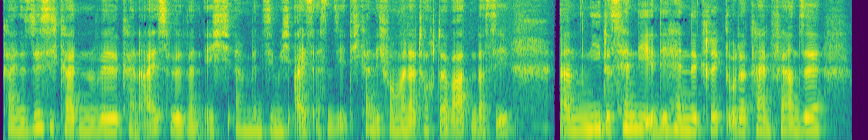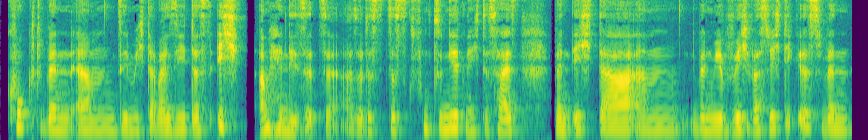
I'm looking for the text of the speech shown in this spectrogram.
keine Süßigkeiten will, kein Eis will, wenn ich, ähm, wenn sie mich Eis essen sieht. Ich kann nicht von meiner Tochter erwarten, dass sie ähm, nie das Handy in die Hände kriegt oder kein Fernseh guckt, wenn ähm, sie mich dabei sieht, dass ich am Handy sitze. Also das, das funktioniert nicht. Das heißt, wenn ich da, ähm, wenn mir was wichtig ist, wenn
